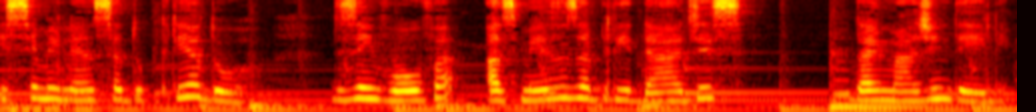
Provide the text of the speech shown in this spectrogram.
e semelhança do Criador. Desenvolva as mesmas habilidades da imagem dele.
